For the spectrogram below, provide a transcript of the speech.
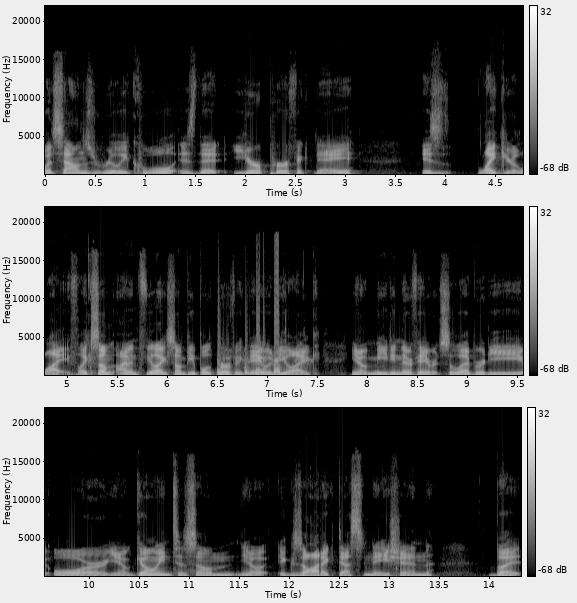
what sounds really cool is that your perfect day is like your life. Like some, I feel like some people's perfect day would be like, you know, meeting their favorite celebrity or, you know, going to some, you know, exotic destination. But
